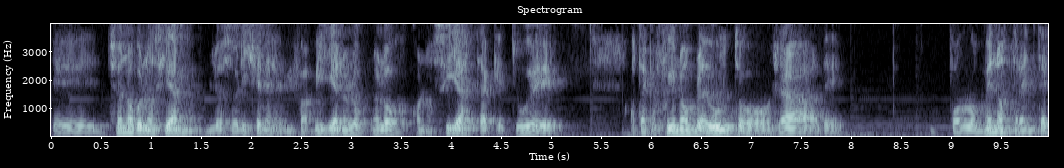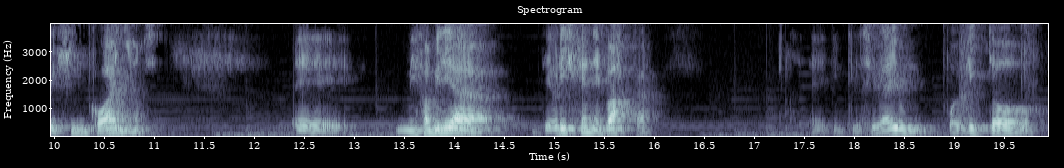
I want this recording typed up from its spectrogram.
eh, yo no conocía los orígenes de mi familia, no, lo, no los conocía hasta que tuve, hasta que fui un hombre adulto ya de por lo menos 35 años. Eh, mi familia de origen es vasca, eh, inclusive hay un pueblito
